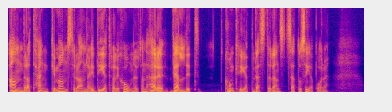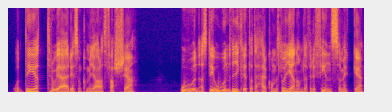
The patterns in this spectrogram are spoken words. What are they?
andra tankemönster, andra idétraditioner, utan det här är väldigt konkret västerländskt sätt att se på det. Och det tror jag är det som kommer göra att fascia, alltså det är oundvikligt att det här kommer slå igenom, därför det finns så mycket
